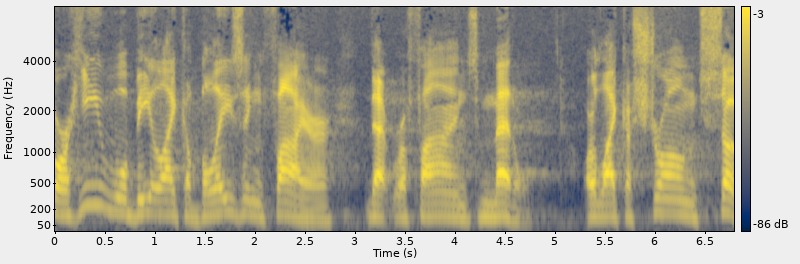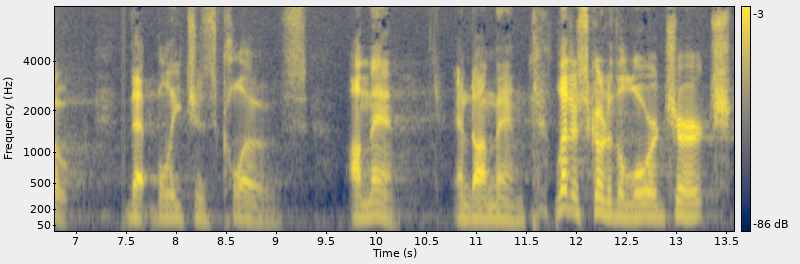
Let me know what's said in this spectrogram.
For he will be like a blazing fire that refines metal, or like a strong soap that bleaches clothes. Amen and amen. Let us go to the Lord, church,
